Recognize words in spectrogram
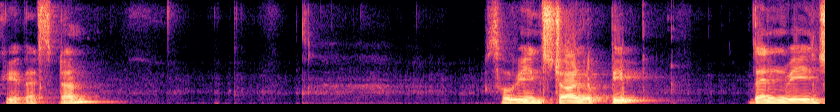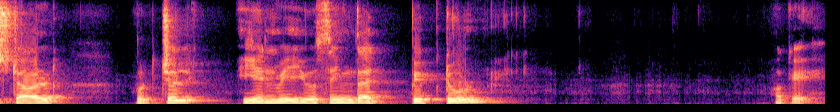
okay that's done. So we installed pip. Then we installed virtual env using that pip tool. Okay.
